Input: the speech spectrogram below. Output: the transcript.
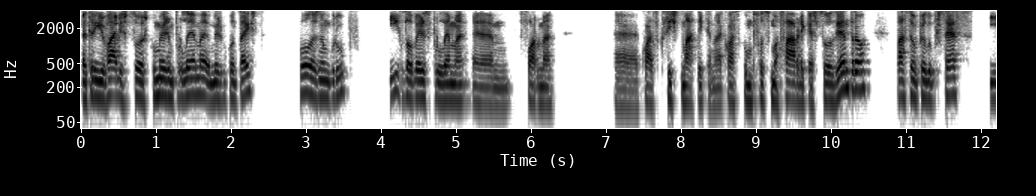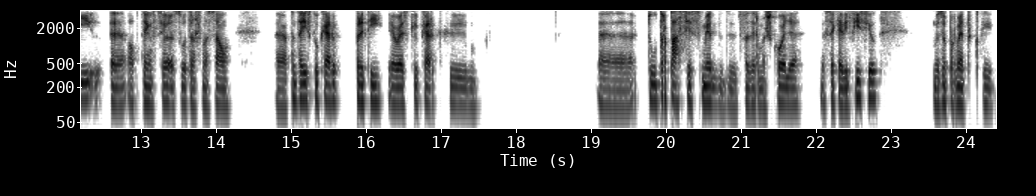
atrair várias pessoas com o mesmo problema, o mesmo contexto, pô-las num grupo e resolver esse problema um, de forma uh, quase que sistemática, não é? Quase como se fosse uma fábrica. As pessoas entram, passam pelo processo e uh, obtêm a sua transformação. Uh, portanto, é isso que eu quero para ti, é isso que eu quero que, uh, tu ultrapasses esse medo de, de, fazer uma escolha. Eu sei que é difícil, mas eu prometo que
